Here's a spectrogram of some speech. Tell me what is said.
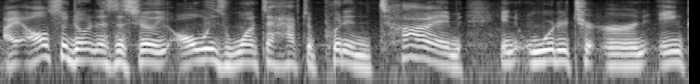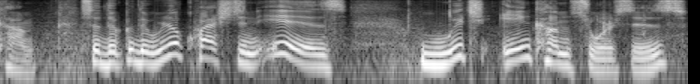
I also don't necessarily always want to have to put in time in order to earn income. So the, the real question is, which income sources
